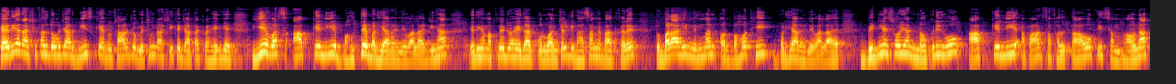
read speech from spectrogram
कैरियर राशिफल 2020 के अनुसार जो मिथुन राशि के जातक रहेंगे, ये वर्ष आपके लिए बहुते बढ़िया रहने वाला है। जी हाँ यदि हम अपने जो है इधर पूर्वांचल की भाषा में बात करें तो बड़ा ही निम्न और बहुत ही बढ़िया रहने वाला है। बिज़नेस हो या नौकरी हो, आपके लिए अपार सफलताओं की संभावना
